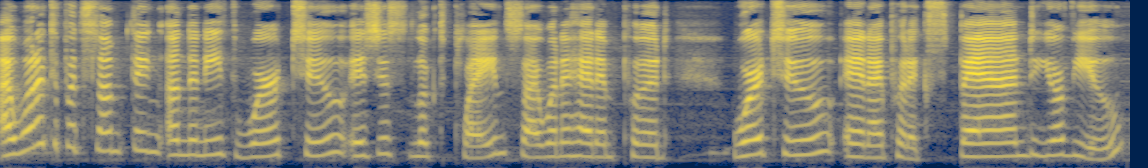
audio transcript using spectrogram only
I wanted to put something underneath where to. It just looked plain, so I went ahead and put where to, and I put expand your view.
